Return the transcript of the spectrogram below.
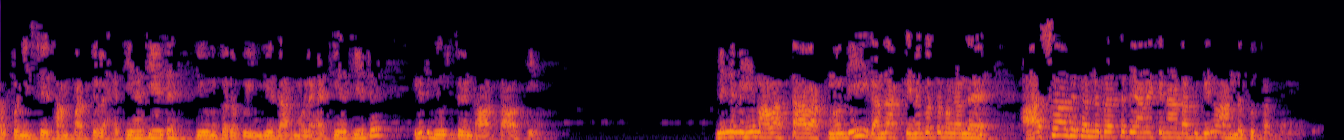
උපනිෂේ සම්පත් වල හැටි හැටියට දිනු කරපු ඉන්දිය ධර්ම වල හැටි හැටියට ඒකට විවෘත වෙන අවස්ථාවක් තියෙනවා. මෙන්න මෙහෙම අවස්ථාවක් නොදී ගඳක් එනකොටම ගඳ ආස්වාද කරන පැත්තට යන කෙනාට අපි කියනවා අන්ධ පුතග්ජනය කියලා.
